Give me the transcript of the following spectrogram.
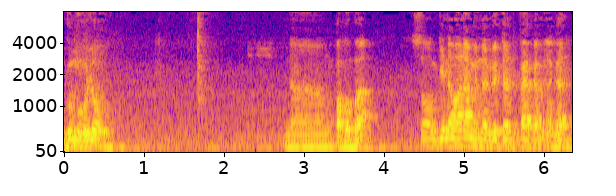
Gumulong ng pababa. So ang ginawa namin, nag-return fire kami agad.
